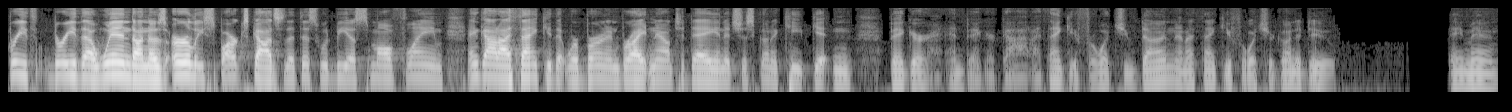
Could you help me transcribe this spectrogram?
breathe, breathe a wind on those early sparks, God, so that this would be a small flame. And God, I thank you that we're burning bright now today, and it's just going to keep getting bigger and bigger. God, I thank you for what you've done, and I thank you for what you're going to do. Amen.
